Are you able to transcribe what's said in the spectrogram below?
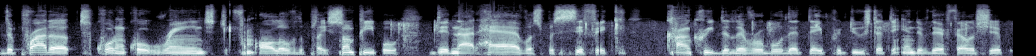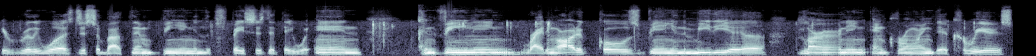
the product, quote unquote, ranged from all over the place. Some people did not have a specific concrete deliverable that they produced at the end of their fellowship. It really was just about them being in the spaces that they were in, convening, writing articles, being in the media, learning and growing their careers.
